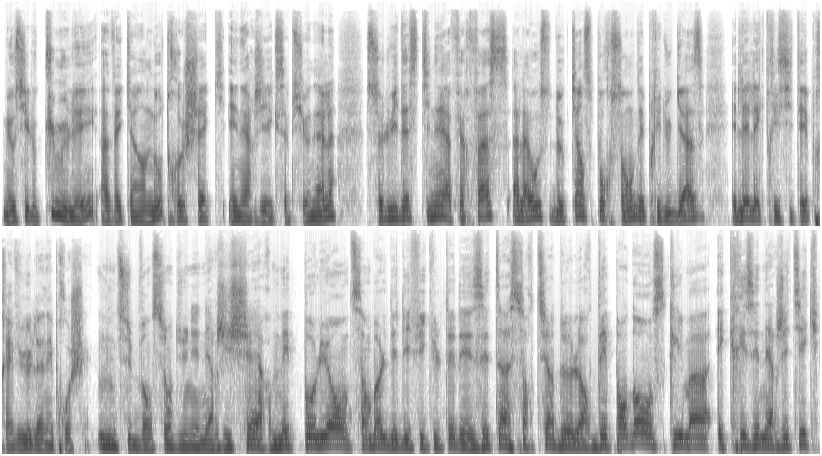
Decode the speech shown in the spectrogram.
mais aussi le cumuler avec un autre chèque énergie exceptionnel, celui destiné à faire face à la hausse de 15% des prix du gaz et de l'électricité prévue l'année prochaine. Une subvention d'une énergie chère mais polluante, symbole des difficultés des États à sortir de leur dépendance, climat et crise énergétique.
